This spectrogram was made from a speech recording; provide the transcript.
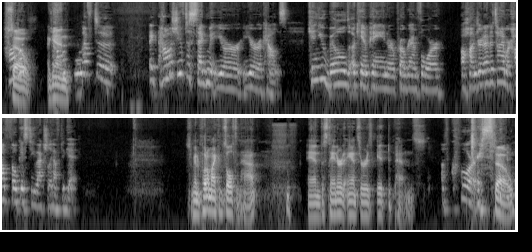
How so much- how again, you have to like how much do you have to segment your your accounts can you build a campaign or a program for a hundred at a time or how focused do you actually have to get So I'm going to put on my consultant hat, and the standard answer is it depends. Of course. So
